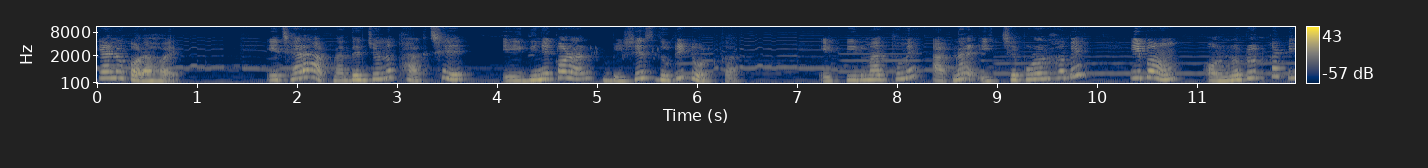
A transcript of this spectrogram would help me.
কেন করা হয়। এছাড়া আপনাদের জন্য থাকছে এই দিনে করার বিশেষ দুটি টোটকা। একটির মাধ্যমে আপনার ইচ্ছে পূরণ হবে এবং অন্য টোটকাটি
